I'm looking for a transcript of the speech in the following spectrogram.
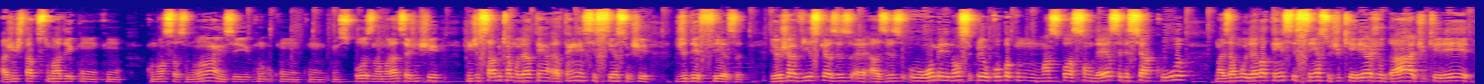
A gente tá acostumado aí com, com, com nossas mães e com, com, com, com esposas, namoradas, a gente, a gente sabe que a mulher tem, ela tem esse senso de, de defesa. Eu já vi isso que às vezes, é, às vezes o homem ele não se preocupa com uma situação dessa, ele se acua, mas a mulher ela tem esse senso de querer ajudar, de querer,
